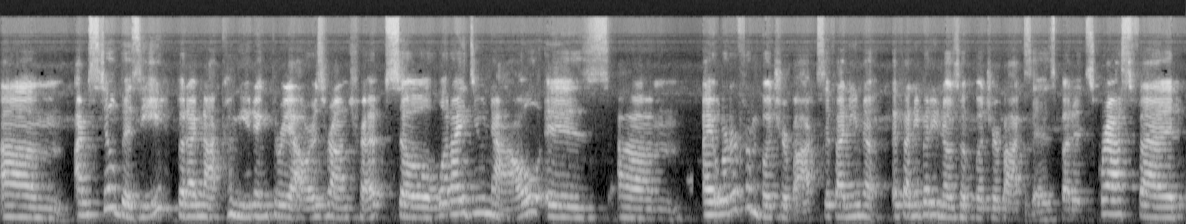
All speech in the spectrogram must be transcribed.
Um, I'm still busy, but I'm not commuting three hours round trip. So what I do now is um, I order from Butcher Box. If any if anybody knows what Butcher Box is, but it's grass fed,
